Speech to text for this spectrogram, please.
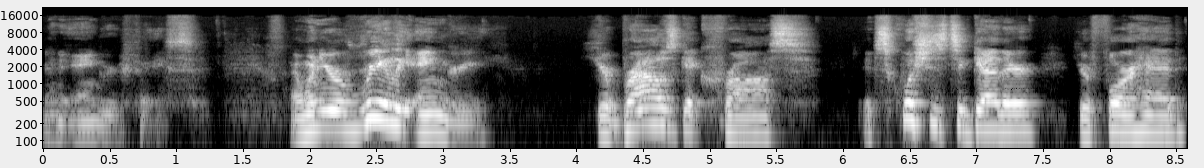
and angry face. And when you're really angry, your brows get cross, it squishes together your forehead.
